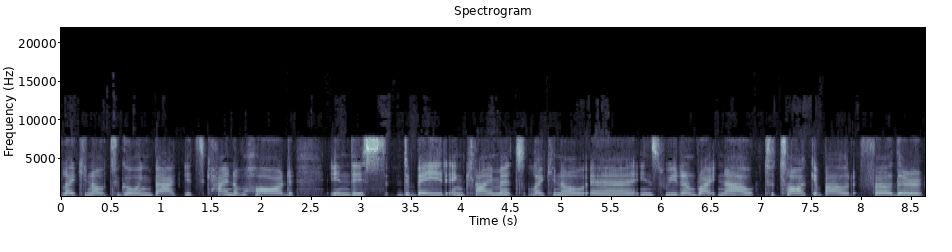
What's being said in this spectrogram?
like you know, to going back, it's kind of hard in this debate and climate, like you know, uh, in Sweden right now, to talk about further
